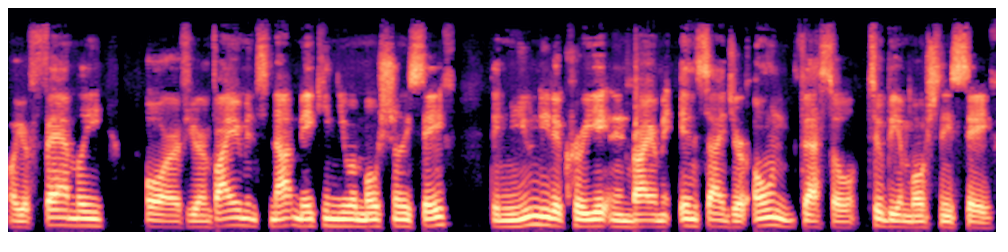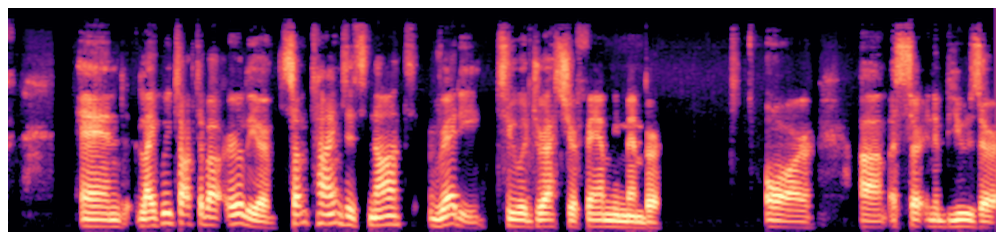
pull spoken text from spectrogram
or your family or if your environment's not making you emotionally safe, then you need to create an environment inside your own vessel to be emotionally safe. And like we talked about earlier, sometimes it's not ready to address your family member or um, a certain abuser.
